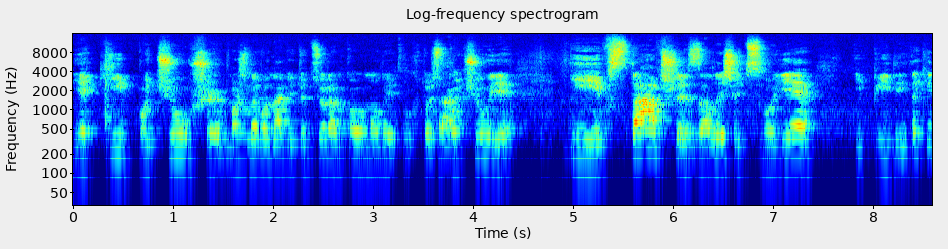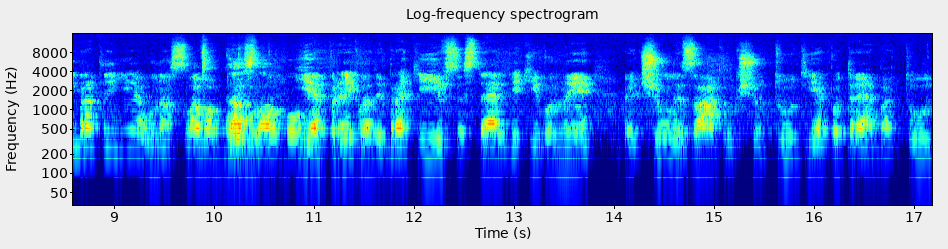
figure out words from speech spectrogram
які почувши, можливо, навіть оцю ранкову молитву, хтось Так. почує і вставши, залишить своє і піде. І такі брати є у нас, слава Богу. Да, слава Богу. Є приклади братів, сестер, які вони е, чули заклик, що тут є потреба, тут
